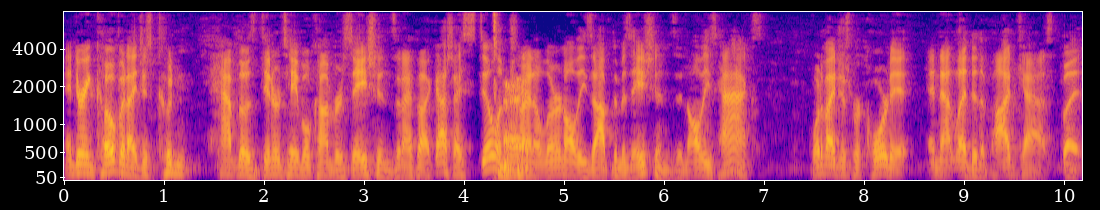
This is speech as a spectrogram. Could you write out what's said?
And during COVID, I just couldn't have those dinner table conversations. And I thought, gosh, I still am trying to learn all these optimizations and all these hacks. What if I just record it? And that led to the podcast. But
